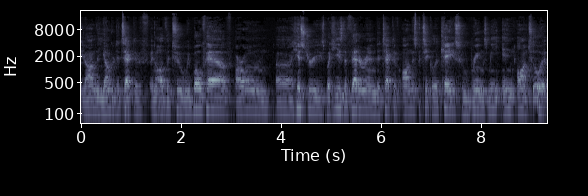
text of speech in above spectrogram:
you know I'm the younger detective. You know, of the two, we both have our own uh, histories, but he's the veteran detective on this particular case who brings me in onto it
